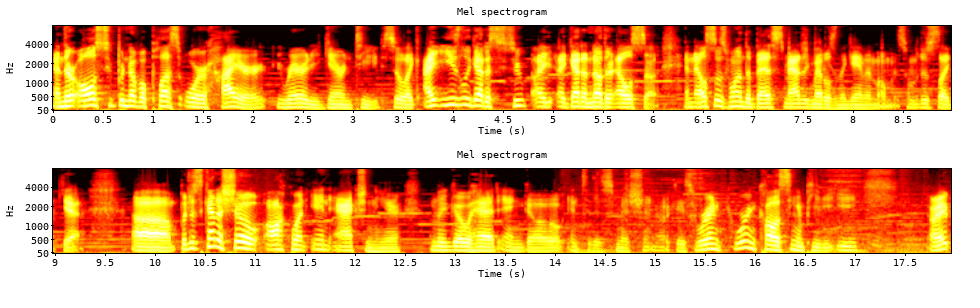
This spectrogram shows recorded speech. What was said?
and they're all Supernova Plus or higher rarity guaranteed. So like, I easily got a sup I, I got another Elsa, and Elsa is one of the best magic medals in the game at the moment. So I'm just like, yeah. Um, but just kind of show Aqua in action here. Let me go ahead and go into this mission. Okay, so we're in we're in Coliseum PVE. All right.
